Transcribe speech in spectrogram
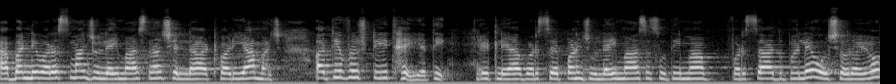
આ બંને વર્ષમાં જુલાઈ માસના છેલ્લા અઠવાડિયામાં જ અતિવૃષ્ટિ થઈ હતી. એટલે આ વર્ષે પણ જુલાઈ માસ સુધીમાં વરસાદ ભલે ઓછો રહ્યો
